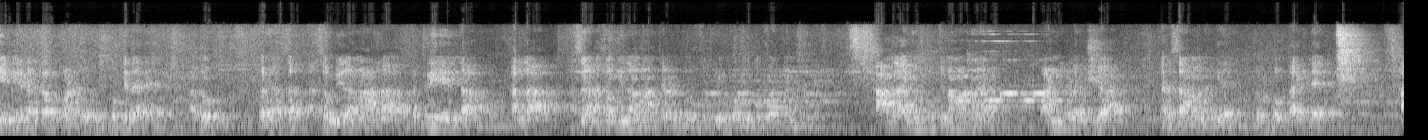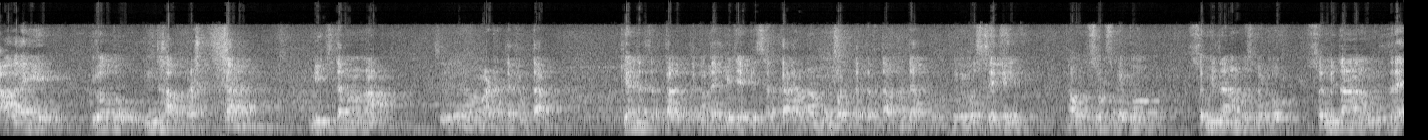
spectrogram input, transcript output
ಏನು ಎಲೆಕ್ಟ್ರಲ್ ಬಾಂಡ್ ಕೊಟ್ಟಿದ್ದಾರೆ, ಅದು ಸಂವಿಧಾನ ಅಲ್ಲ, ಪ್ರಕ್ರಿಯೆಯಿಂದ ಅಲ್ಲ, ಅಸ, ಅಸಂವಿಧಾನ ಅಂತ ಹೇಳಿದ್ರು ಸುಪ್ರೀಂ ಕೋರ್ಟ್ ಇವತ್ತು ಘೋಷಣೆ ಮಾಡಿದೆ. ಹಾಗಾಗಿ ಇವತ್ತು ಚುನಾವಣಾ ಬಾಂಡ್ಗಳ ವಿಷಯ ಜನಸಾಮಾನ್ಯರಿಗೆ ತಲುಪುವಂತಾಗಿದೆ. ಹಾಗಾಗಿ ಇವತ್ತು ಇಂತಹ ಭ್ರಷ್ಟ ನೀಚತನವನ್ನು ಮಾಡಿರ್ತಕ್ಕಂಥ ಕೇಂದ್ರ ಸರ್ಕಾರ ಇರ್ತಕ್ಕಂಥ ಬಿ ಜೆ ಪಿ ಸರ್ಕಾರವನ್ನು ಮುಂಬರ್ತಕ್ಕಂಥ ಪ್ರಜಾಪ್ರಭುತ್ವ ವ್ಯವಸ್ಥೆಯಲ್ಲಿ ನಾವು ಸೋಡಿಸ್ಬೇಕು ಸಂವಿಧಾನ ಉಳಿಸ್ಬೇಕು ಸಂವಿಧಾನ ಉಳಿದ್ರೆ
